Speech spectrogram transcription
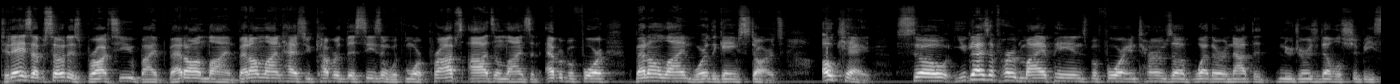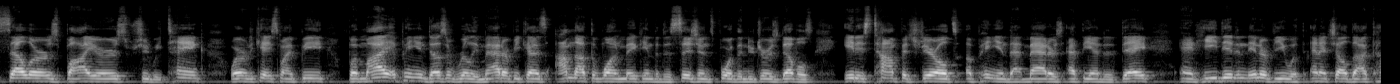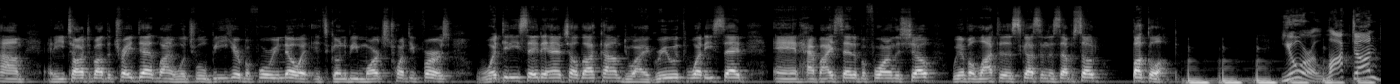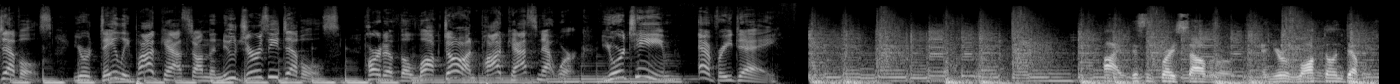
Today's episode is brought to you by BetOnline. BetOnline has you covered this season with more props, odds, and lines than ever before. BetOnline, where the game starts. Okay, so, you guys have heard my opinions before in terms of whether or not the New Jersey Devils should be sellers, buyers, should we tank, whatever the case might be. But my opinion doesn't really matter because I'm not the one making the decisions for the New Jersey Devils. It is Tom Fitzgerald's opinion that matters at the end of the day. And he did an interview with NHL.com and he talked about the trade deadline, which will be here before we know it. It's going to be March 21st. What did he say to NHL.com? Do I agree with what he said? And have I said it before on the show? We have a lot to discuss in this episode. Buckle up. You're Locked On Devils, your daily podcast on the New Jersey Devils, part of the Locked On Podcast Network. Your team every day. Hi, this is Bryce Salvador, and you're Locked On Devils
